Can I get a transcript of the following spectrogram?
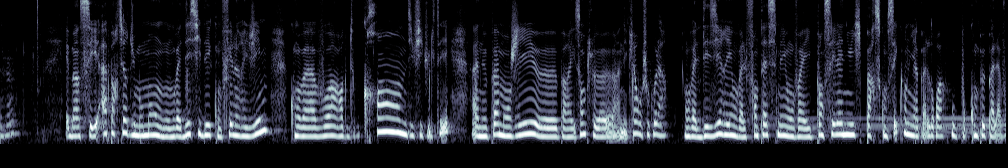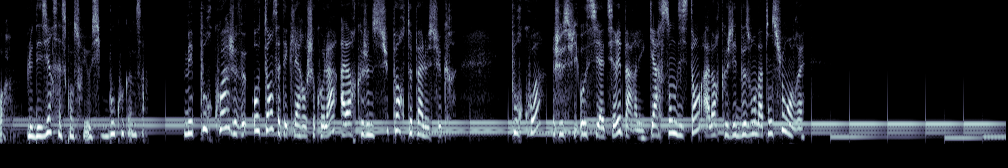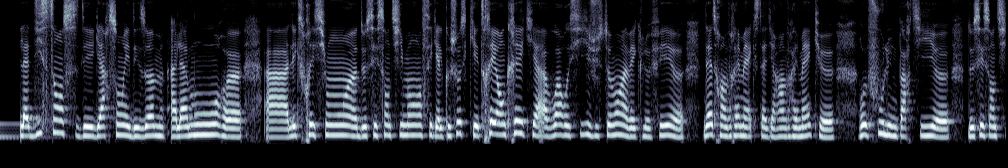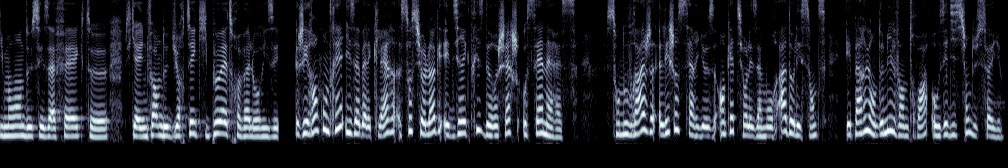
eh ben, c'est à partir du moment où on va décider qu'on fait le régime qu'on va avoir de grandes difficultés à ne pas manger, euh, par exemple, euh, un éclair au chocolat. On va le désirer, on va le fantasmer, on va y penser la nuit parce qu'on sait qu'on n'y a pas le droit ou qu'on peut pas l'avoir. Le désir, ça se construit aussi beaucoup comme ça. Mais pourquoi je veux autant cet éclair au chocolat alors que je ne supporte pas le sucre? Pourquoi je suis aussi attirée par les garçons distants alors que j'ai besoin d'attention en vrai? La distance des garçons et des hommes à l'amour, euh, à l'expression euh, de ses sentiments, c'est quelque chose qui est très ancré, qui a à voir aussi justement avec le fait euh, d'être un vrai mec. C'est-à-dire un vrai mec refoule une partie de ses sentiments, de ses affects, euh, parce qu'il y a une forme de dureté qui peut être valorisée. J'ai rencontré Isabelle Claire, sociologue et directrice de recherche au CNRS. Son ouvrage Les choses sérieuses, enquête sur les amours adolescentes, est paru en 2023 aux éditions du Seuil.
